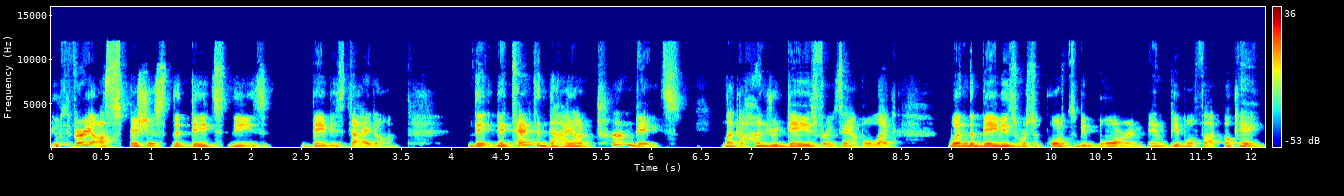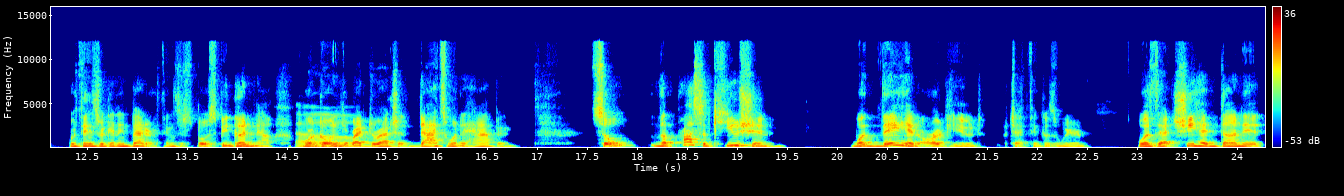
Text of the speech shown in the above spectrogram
it was very auspicious the dates these babies died on. They they tend to die on term dates, like hundred days, for example, like when the babies were supposed to be born, and people thought, okay, where things are getting better, things are supposed to be good now. Oh. We're going the oh. right oh. direction. That's when it happened. So the prosecution, what they had argued, which I think was weird, was that she had done it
